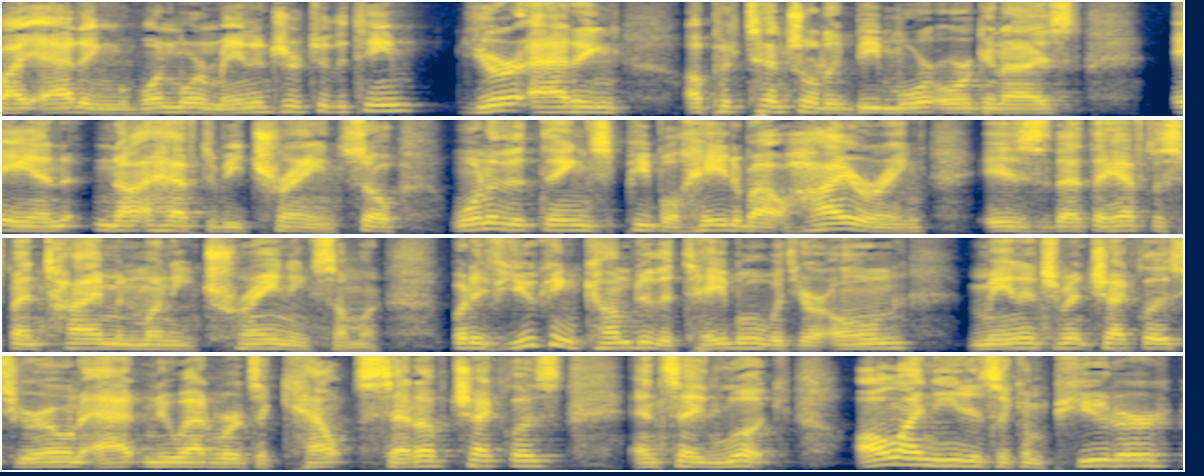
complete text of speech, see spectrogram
by adding one more manager to the team. You're adding a potential to be more organized and not have to be trained. So one of the things people hate about hiring is that they have to spend time and money training someone. But if you can come to the table with your own management checklist, your own ad, new AdWords account setup checklist and say, look, all I need is a computer.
